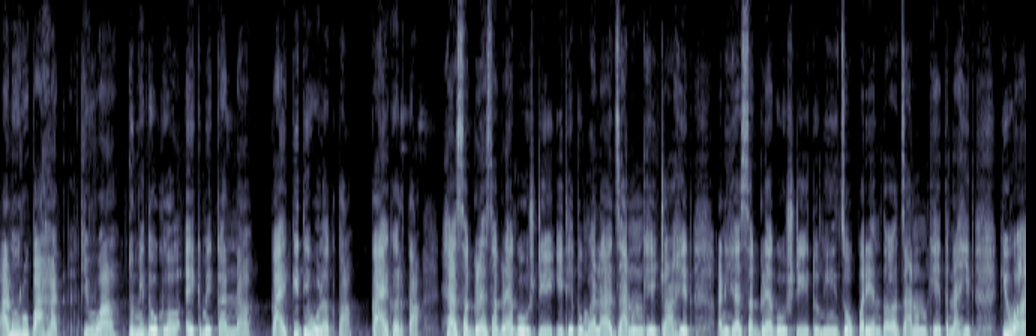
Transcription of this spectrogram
अनुरूप आहात? किंवा तुम्ही दोघं एकमेकांना काय किती ओळखता? काय करता? ह्या सगळ्या सगळ्या गोष्टी इथे तुम्हाला जाणून घ्यायच्या आहेत आणि ह्या सगळ्या गोष्टी तुम्ही जोपर्यंत जाणून घेत नाहीत किंवा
